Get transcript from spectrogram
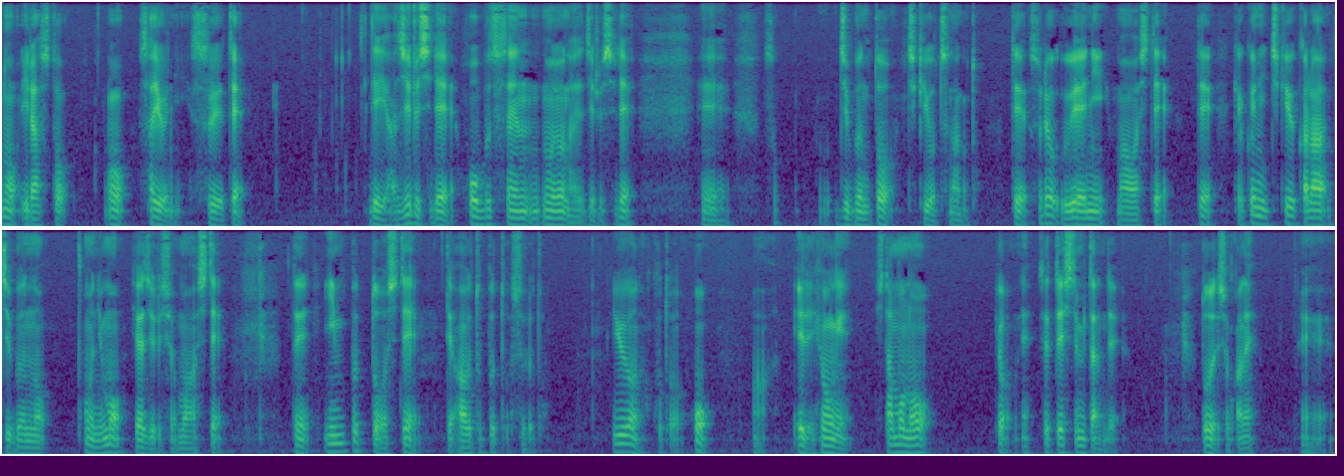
のイラストを左右に据えてで矢印で放物線のような矢印で、えー自分と地球をつなぐと。でそれを上に回してで逆に地球から自分の方にも矢印を回してでインプットをしてでアウトプットをするというようなことを、まあ、絵で表現したものを今日ね設定してみたんでどうでしょうかね。えー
